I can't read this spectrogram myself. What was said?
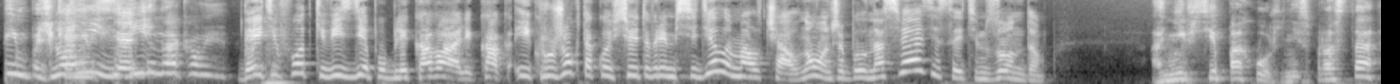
Пимпочки, Но они, все сби... одинаковые. Да эти фотки везде публиковали. Как? И кружок такой все это время сидел и молчал. Но он же был на связи с этим зондом. Они все похожи. Неспроста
